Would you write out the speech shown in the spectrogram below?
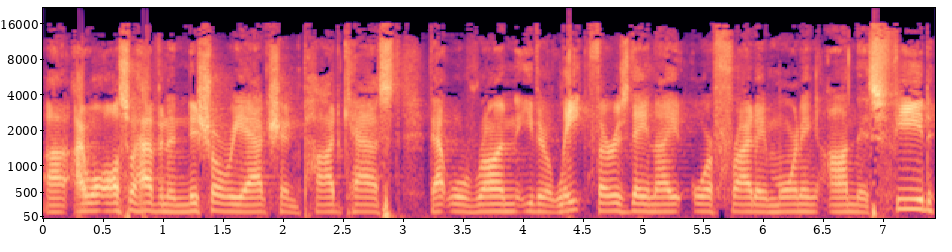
Uh, I will also have an initial reaction podcast that will run either late Thursday night or Friday morning on this feed.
